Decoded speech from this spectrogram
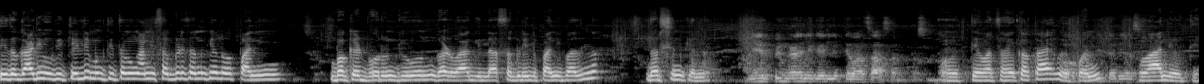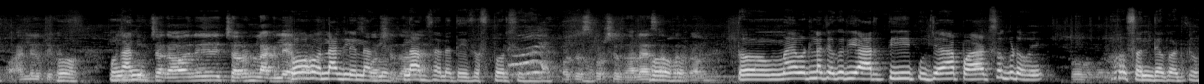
तिथं गाडी उभी केली मग तिथं मग आम्ही सगळेजण गेलो पाणी बकेट भरून घेऊन गडवा गिला सगळीला पाणी पाजलं दर्शन केलं. नेर पिंगळायला गेले तेव्हाचा असा प्रसंग अं, तेव्हाचं आहे का काय होय पण हो, आले होते. आले होते का? हो. मग म्हणजे आम्ही तुमच्या गावाले चरण लागले हो हो लागले लागले. लाभ झाला त्याचा स्पर्श झाला. स्पर्श झालाय हो, सातारगावने तर माझ्या वडिलाच्या घरी आरती पूजा पाठ सगळं होय. हो हो. हो संध्याकाळचं.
